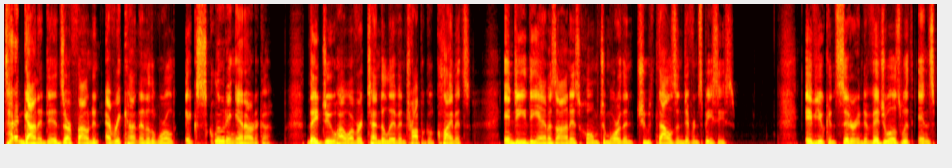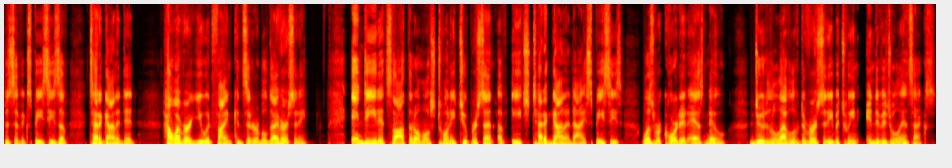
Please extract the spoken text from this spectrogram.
Pterygonidids are found in every continent of the world excluding Antarctica. They do however tend to live in tropical climates. Indeed the Amazon is home to more than 2,000 different species. If you consider individuals within specific species of Pterygonidid However, you would find considerable diversity. Indeed, it's thought that almost 22% of each Tettigoniidae species was recorded as new due to the level of diversity between individual insects.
